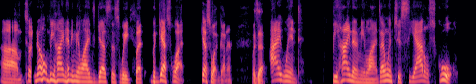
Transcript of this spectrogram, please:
um, so no behind enemy lines guess this week. But but guess what? Guess what, Gunner? What's that? I went behind enemy lines. I went to Seattle School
